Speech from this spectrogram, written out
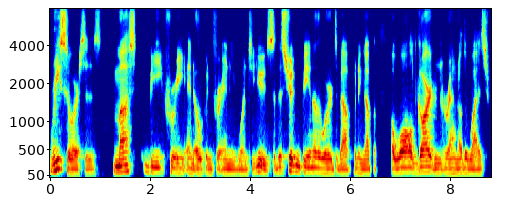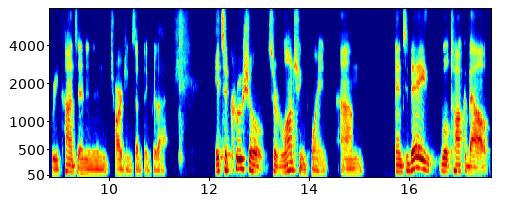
resources must be free and open for anyone to use. So this shouldn't be, in other words, about putting up a walled garden around otherwise free content and then charging something for that. It's a crucial sort of launching point. Um, and today we'll talk about,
